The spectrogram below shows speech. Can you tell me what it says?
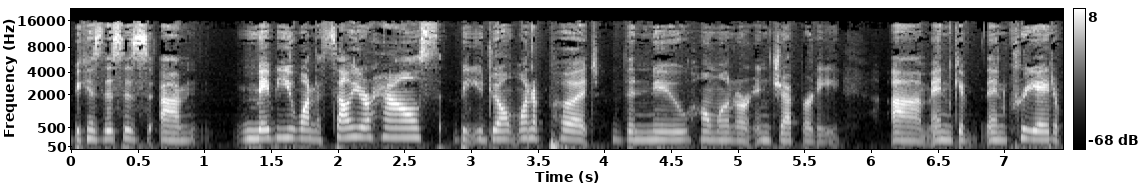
because this is um, maybe you want to sell your house, but you don't want to put the new homeowner in jeopardy. Um, and give and create a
